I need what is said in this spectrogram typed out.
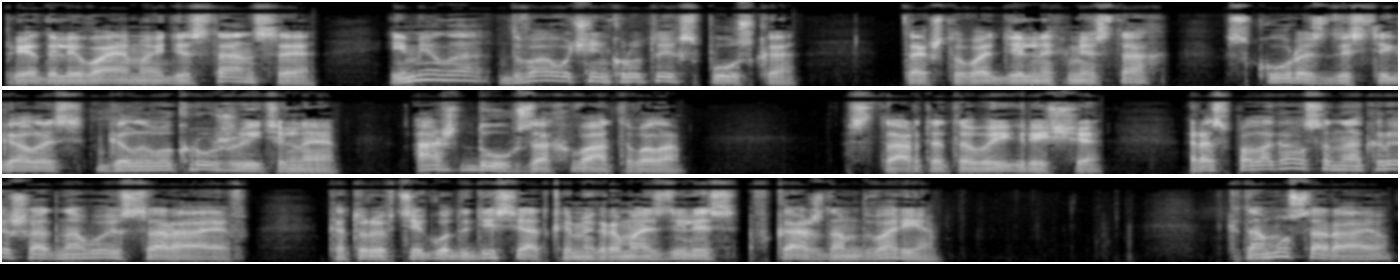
Преодолеваемая дистанция имела два очень крутых спуска, так что в отдельных местах скорость достигалась головокружительная, аж дух захватывала. Старт этого игрища располагался на крыше одного из сараев, которые в те годы десятками громоздились в каждом дворе. К тому сараю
